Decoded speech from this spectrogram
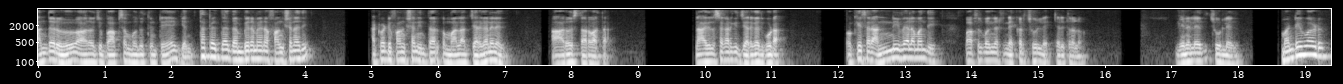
అందరూ ఆ రోజు బాప్సం పొందుతుంటే ఎంత పెద్ద గంభీరమైన ఫంక్షన్ అది. అటువంటి ఫంక్షన్ ఇంతవరకు మళ్ళా జరగనే లేదు. ఆ రోజు తర్వాత. నాకు తెలిసిన కాడికి జరగదు కూడా. ఒకేసారి అన్ని వేల మంది బాప్సులు పొందినట్లు ఎక్కడ చూడలే చరిత్రలో. వినలేదు చూడలేదు. మండేవాడు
